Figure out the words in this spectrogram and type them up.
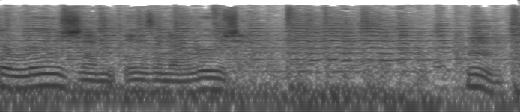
Illusion is an illusion. Hmm.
